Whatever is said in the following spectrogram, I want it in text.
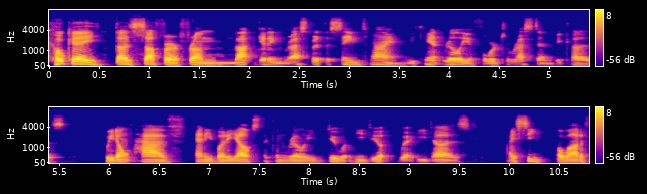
Koke does suffer from not getting rest, but at the same time, we can't really afford to rest him because we don't have anybody else that can really do what he do what he does. I see a lot of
